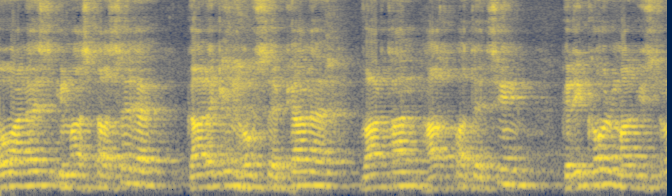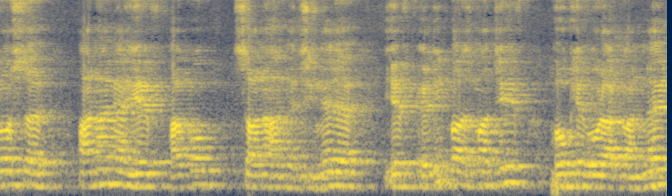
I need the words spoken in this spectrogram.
Հովանես իմաստասերը Գարեգին Հովսեփյանը, Վարդան Հաղպատեցին, Գրիգոր Մագիստրոսը, Անանյա եւ Հակոբ Սանահանեցիները եւ ելի բազմաթիվ հոգեվորականներ,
